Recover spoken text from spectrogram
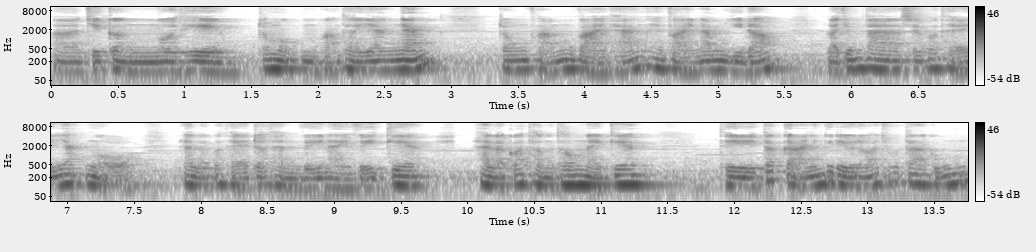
à, chỉ cần ngồi thiền trong một khoảng thời gian ngắn trong khoảng vài tháng hay vài năm gì đó là chúng ta sẽ có thể giác ngộ hay là có thể trở thành vị này vị kia hay là có thần thông này kia. Thì tất cả những cái điều đó chúng ta cũng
